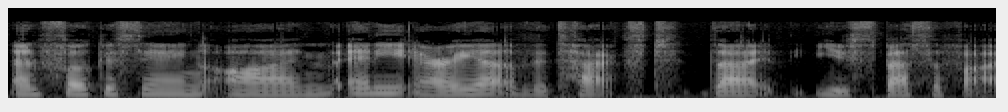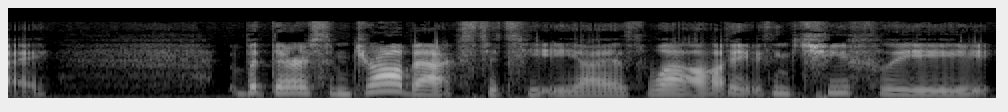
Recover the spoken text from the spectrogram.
and focusing on any area of the text that you specify. But there are some drawbacks to TEI as well. I think chiefly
